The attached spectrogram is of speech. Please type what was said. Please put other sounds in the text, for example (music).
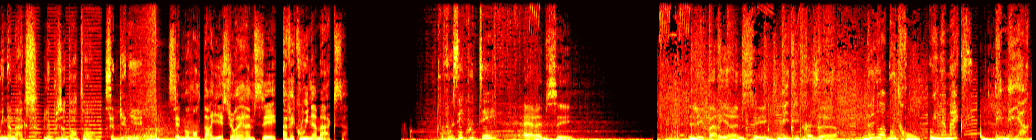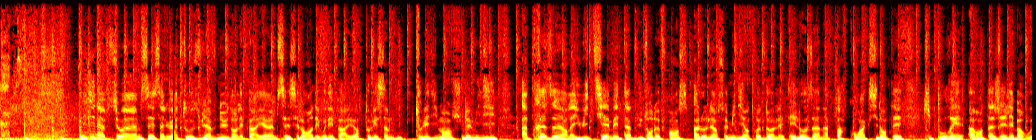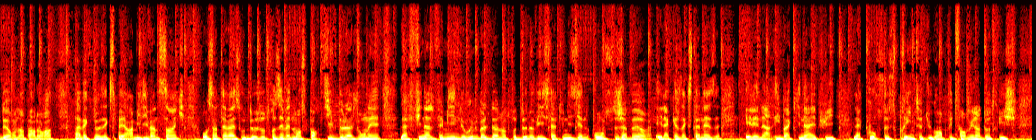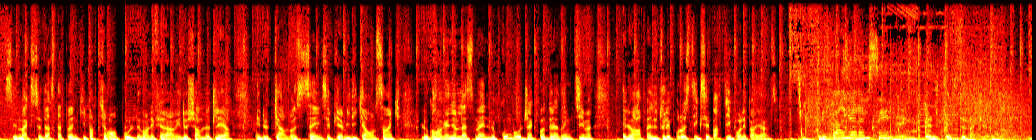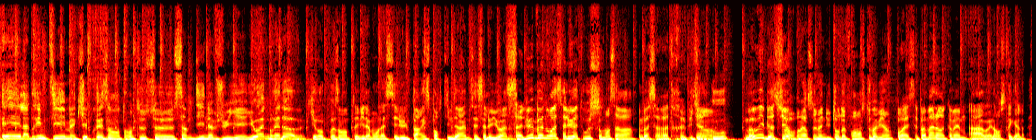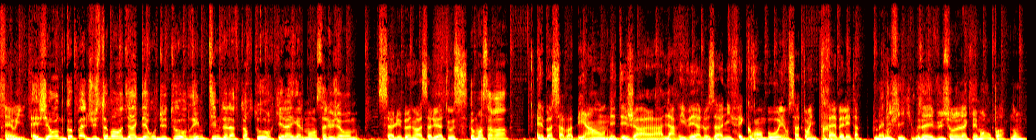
Winamax, le plus important, c'est de gagner. C'est le moment de parier sur RMC avec Winamax. Vous écoutez RMC. Les paris RMC, midi 13h. Benoît Boutron, Winamax, les meilleurs codes. Midi 9 sur RMC, salut à tous, bienvenue dans les Paris RMC, c'est le rendez-vous des parieurs tous les samedis, tous les dimanches, de midi à 13h, la huitième étape du Tour de France à l'honneur ce midi entre Dole et Lausanne, un parcours accidenté qui pourrait avantager les baroudeurs, on en parlera avec nos experts. À midi 25, on s'intéresse aux deux autres événements sportifs de la journée, la finale féminine de Wimbledon entre deux novices, la tunisienne Ons Jabeur et la kazakhstanaise Elena Rybakina, et puis la course sprint du Grand Prix de Formule 1 d'Autriche, c'est Max Verstappen qui partira en pôle devant les Ferrari de Charles Leclerc et de Carlos Sainz, et puis à midi 45, le grand gagnant de la semaine, le combo jackpot de la Dream Team et le rappel de tous les pronostics. C'est parti pour les paris RMC. Les paris RMC, une belle tête de vainqueur. Et la Dream Team qui est présente entre ce samedi 9 juillet, Johan Bredov qui représente évidemment la cellule Paris sportive d'RMC. Salut Johan. Salut Benoît, salut à tous. Comment ça va? Bah ça va très bien. Tiens le coup Bah oui, bien sûr. Première semaine du Tour de France, tout va bien? Ouais, c'est pas mal hein, quand même. Ah ouais, là on se régale. Eh oui. Et Jérôme Coppel justement en direct des routes du Tour, Dream Team de l'After Tour qui est là également. Salut Jérôme. Salut Benoît, salut à tous. Comment ça va? Eh ben ça va bien, on est déjà à l'arrivée à Lausanne, il fait grand beau et on s'attend à une très belle étape. Magnifique. Vous avez vu sur le lac Léman ou pas? Non?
